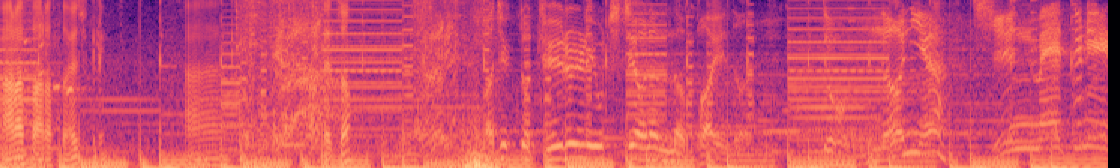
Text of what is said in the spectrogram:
알았어 알았어 해줄게. 아 됐죠? 아직도 죄를 뉘우치지 않았나 바이든 또 너냐? 신메드니!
